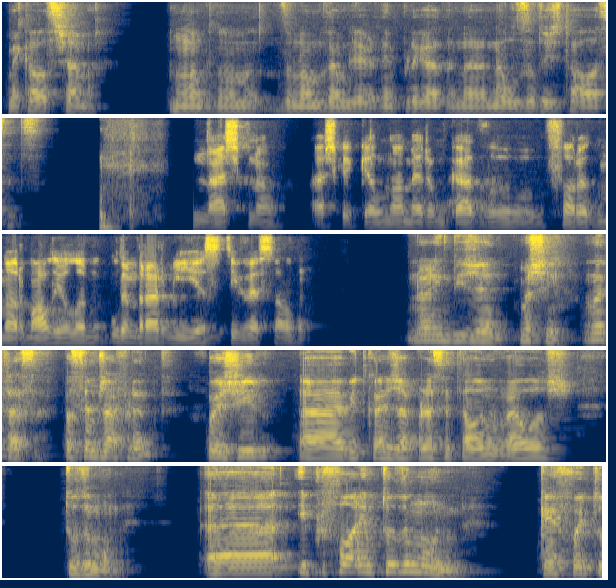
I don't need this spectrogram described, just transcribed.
Como é que ela se chama? Não lembro do nome, do nome da mulher, da empregada na, na Lusa Digital Assets. Não, acho que não. Acho que aquele nome era um bocado fora do normal e eu lem- lembrar-me-ia se tivesse algum. Não era indigente, mas sim, não interessa. Passemos à frente. Foi giro, a Bitcoin já aparece em telenovelas. The Moon. Ah, e por falar em the Moon, quem foi the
